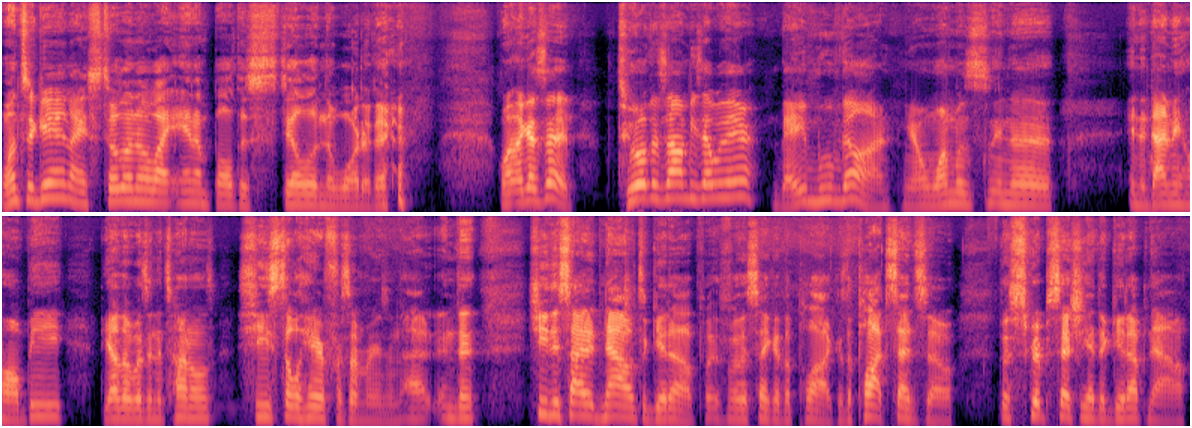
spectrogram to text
Once again, I still don't know why Anna Bolt is still in the water there. well, like I said, two of the zombies that were there, they moved on. You know, one was in the in the dining hall B, the other was in the tunnels. She's still here for some reason, I, and then she decided now to get up for the sake of the plot because the plot said so. The script said she had to get up now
